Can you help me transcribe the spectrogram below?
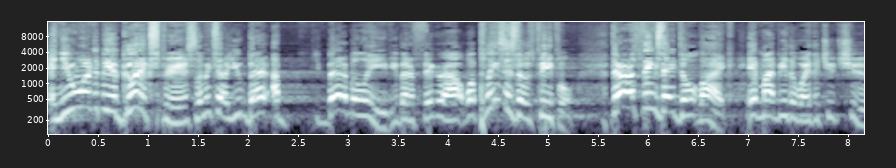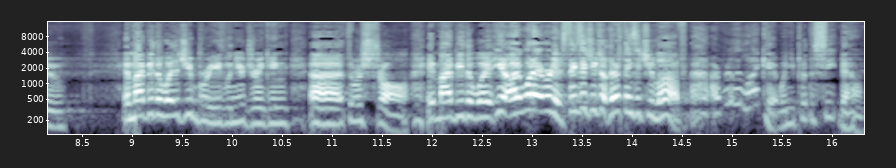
and you want it to be a good experience, let me tell you, you better, you better believe, you better figure out what pleases those people. There are things they don't like. It might be the way that you chew. It might be the way that you breathe when you're drinking uh, through a straw. It might be the way, you know, whatever it is. Things that you do. There are things that you love. I, I really like it when you put the seat down.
